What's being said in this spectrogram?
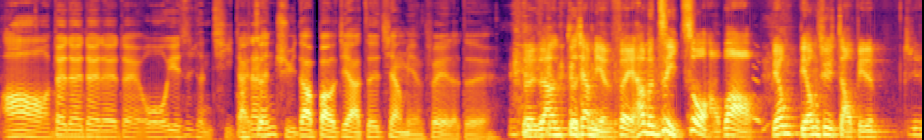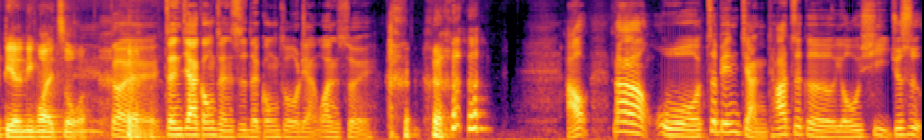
哦，对对对对对，我也是很期待，争取到报价这项免费了，对 对，这样这项免费，他们自己做好不好？不用不用去找别人，别人另外做。对，增加工程师的工作量，万岁。好，那我这边讲，它这个游戏就是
